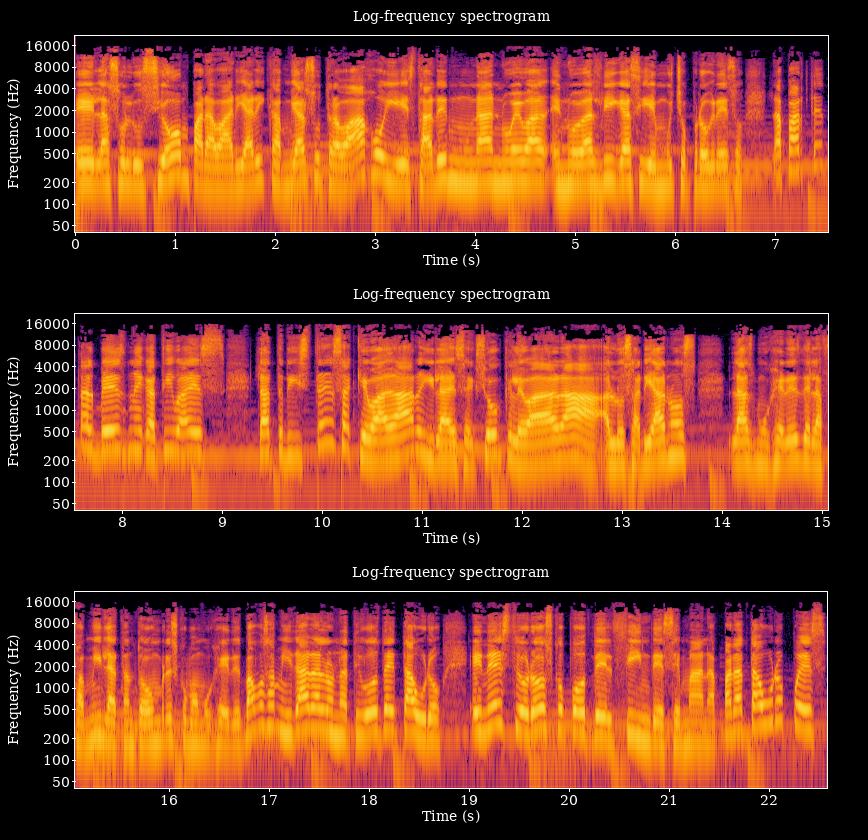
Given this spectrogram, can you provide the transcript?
eh, la solución para variar y cambiar su trabajo y estar en una nueva, en nuevas ligas y en mucho progreso. La parte tal vez negativa es la tristeza que va a dar y la decepción que le va a dar a, a los arianos las mujeres de la familia, tanto hombres como mujeres. Vamos a mirar a los nativos de Tauro en este horóscopo del fin de semana. Para Tauro, pues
